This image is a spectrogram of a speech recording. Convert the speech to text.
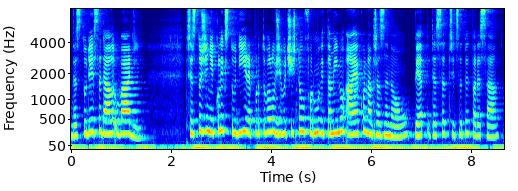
Ve studii se dále uvádí, Přestože několik studií reportovalo živočišnou formu vitamínu A jako nadřazenou 5, 10, 35, 50,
